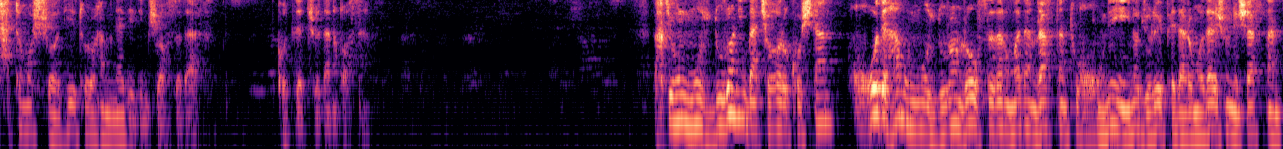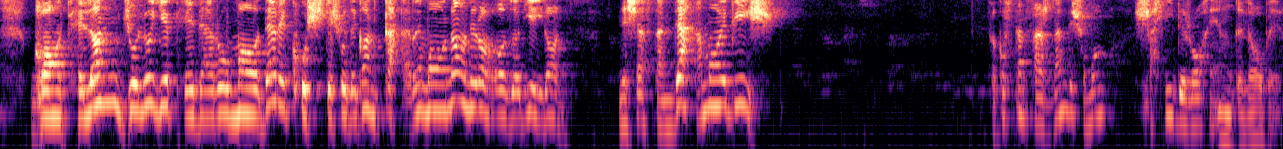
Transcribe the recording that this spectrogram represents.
که حتی ما شادی تو رو هم ندیدیم شاهزاده است. کتلت شدن قاسم. وقتی اون مزدوران این بچه ها رو کشتن خود همون مزدوران را افتادن اومدن رفتن تو خونه اینا جلوی پدر و مادرشون نشستن. قاتلان جلوی پدر و مادر کشته شدگان قهرمانان راه آزادی ایران. نشستن ده ماه پیش. و گفتن فرزند شما شهید راه انقلابه.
